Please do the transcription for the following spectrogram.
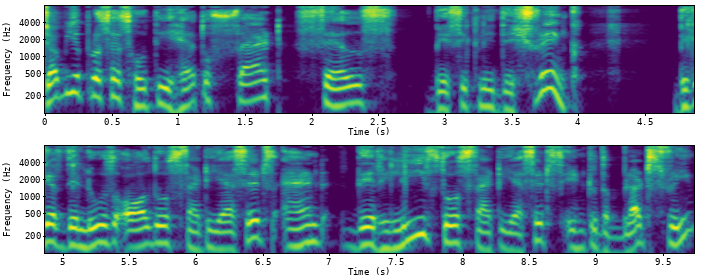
जब ये प्रोसेस होती है तो फैट सेल्स बेसिकली दे श्रिंक because they lose all those fatty acids and they release those fatty acids into the bloodstream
